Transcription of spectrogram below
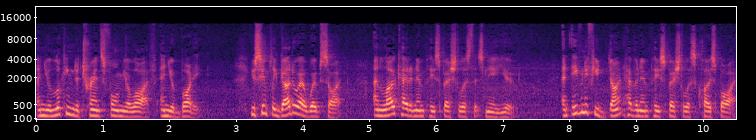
and you're looking to transform your life and your body, you simply go to our website and locate an MP specialist that's near you. And even if you don't have an MP specialist close by,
